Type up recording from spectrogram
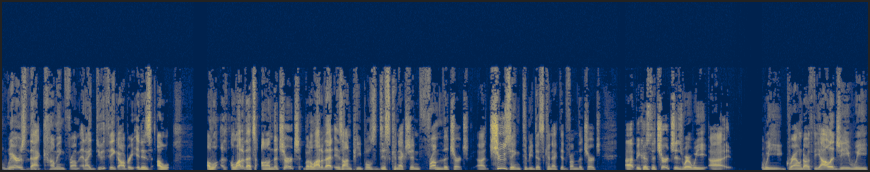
Where's that coming from? And I do think, Aubrey, it is a, a, a lot of that's on the church, but a lot of that is on people's disconnection from the church, uh, choosing to be disconnected from the church, uh, because the church is where we uh, we ground our theology, we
